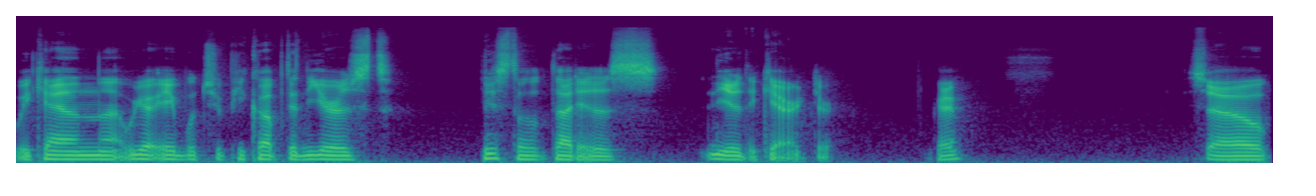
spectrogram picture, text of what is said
we can, uh, we are able to pick up the nearest pistol that is near the character, okay? So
